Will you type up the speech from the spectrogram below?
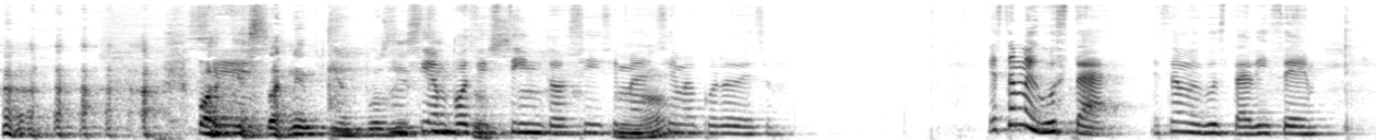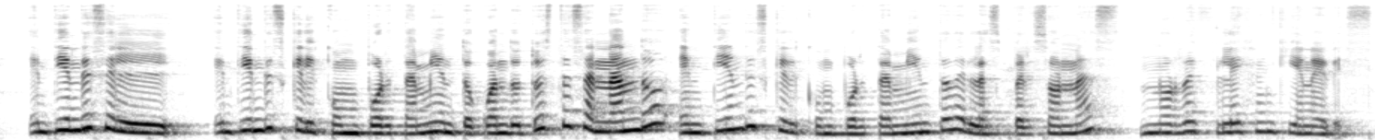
Porque Sí. están en tiempos En distintos. tiempos distintos, sí, sí me, ¿No? sí me acuerdo de eso. Esta me gusta, esta me gusta, dice, entiendes el, entiendes que el comportamiento, cuando tú estás sanando, entiendes que el comportamiento de las personas no reflejan quién eres.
